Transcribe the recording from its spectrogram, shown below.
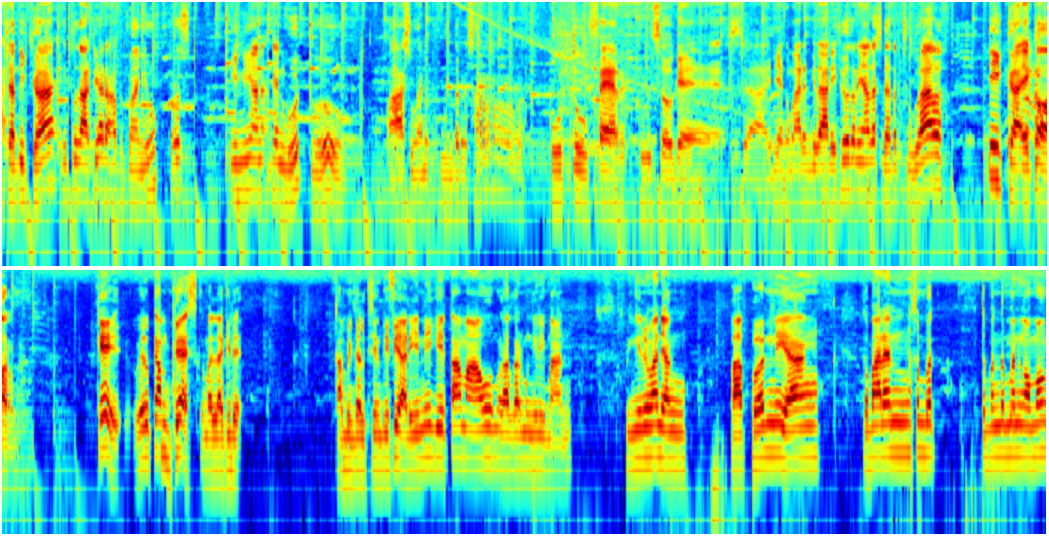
ada tiga itu tadi ada Abimanyu terus ini anak Kenwood oh pasungannya bunder ser Putu Ferguso guys. Nah ini yang kemarin kita review ternyata sudah terjual tiga ekor. Oke welcome guys. Kembali lagi dek. Kambing Kaliksing TV hari ini kita mau melakukan pengiriman. Pengiriman yang babon yang kemarin sempat teman-teman ngomong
